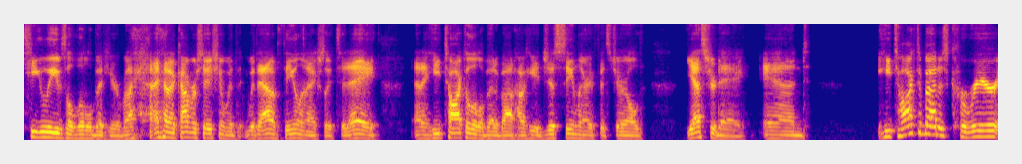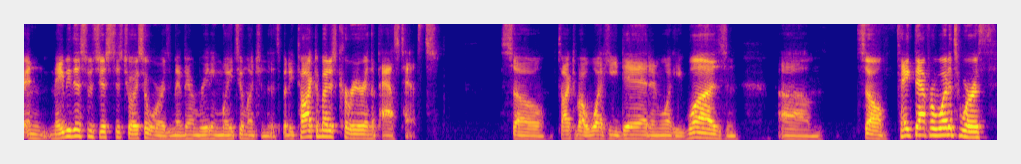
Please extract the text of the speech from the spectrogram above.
tea leaves a little bit here. But I, I had a conversation with with Adam Thielen actually today, and he talked a little bit about how he had just seen Larry Fitzgerald yesterday, and he talked about his career, and maybe this was just his choice of words. Maybe I'm reading way too much into this, but he talked about his career in the past tense. So talked about what he did and what he was, and um, so take that for what it's worth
